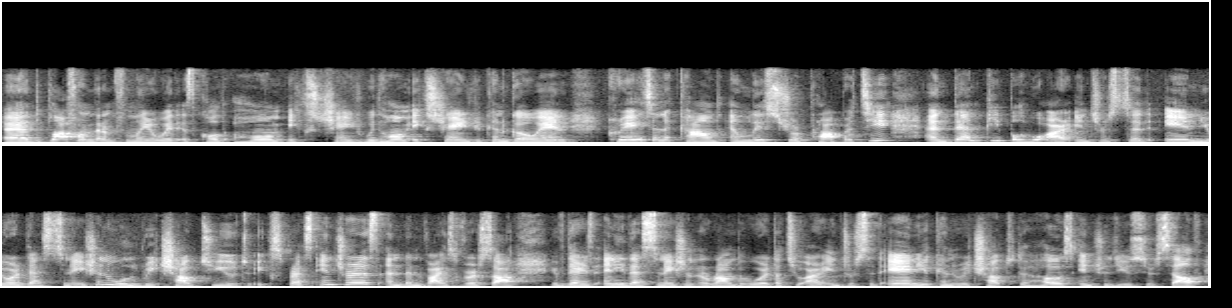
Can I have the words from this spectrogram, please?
Uh, the platform that I'm familiar with is called Home Exchange. With Home Exchange, you can go in, create an account and list your property and then people who are interested in your destination will reach out to you to express interest and then vice versa. If there is any destination around the world that you are interested in, you can reach out to the host, introduce yourself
